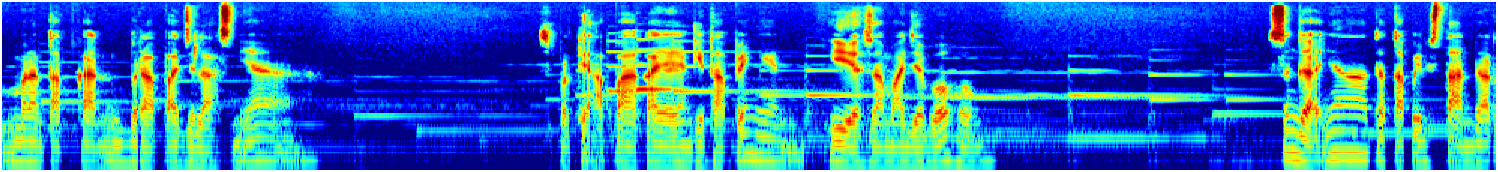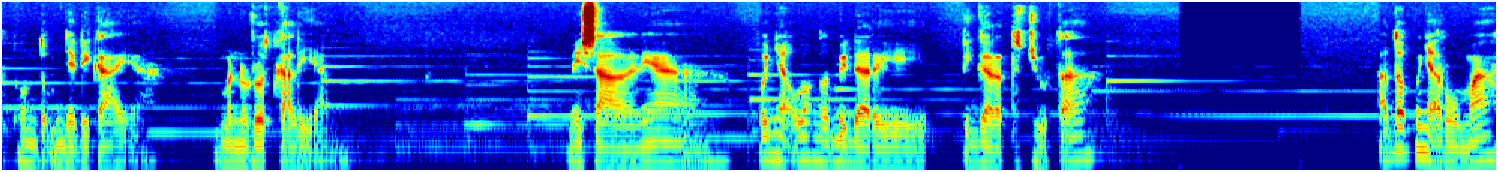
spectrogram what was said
menetapkan berapa jelasnya, seperti apa kayak yang kita pengen, iya sama aja bohong. Seenggaknya tetapin standar untuk menjadi kaya, menurut kalian. Misalnya, punya uang lebih dari 300 juta, atau punya rumah,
